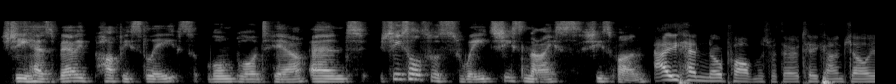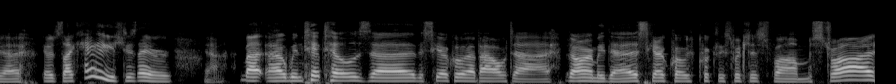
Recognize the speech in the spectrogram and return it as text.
She has very puffy sleeves, long blonde hair, and she's also sweet. She's nice. She's fun. I had no problems with her take on Jellia. It was like, hey, she's there. Yeah. But uh, when Tip tells uh, the Scarecrow about uh, the army, the Scarecrow quickly switches from straw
